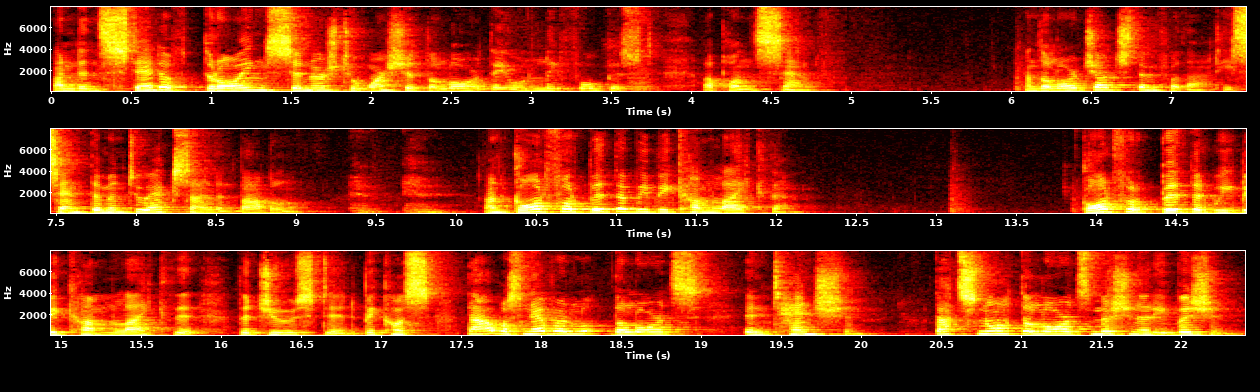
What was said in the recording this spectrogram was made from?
And instead of drawing sinners to worship the Lord, they only focused upon self. And the Lord judged them for that. He sent them into exile in Babylon. And God forbid that we become like them. God forbid that we become like the, the Jews did, because that was never the Lord's intention. That's not the Lord's missionary vision.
